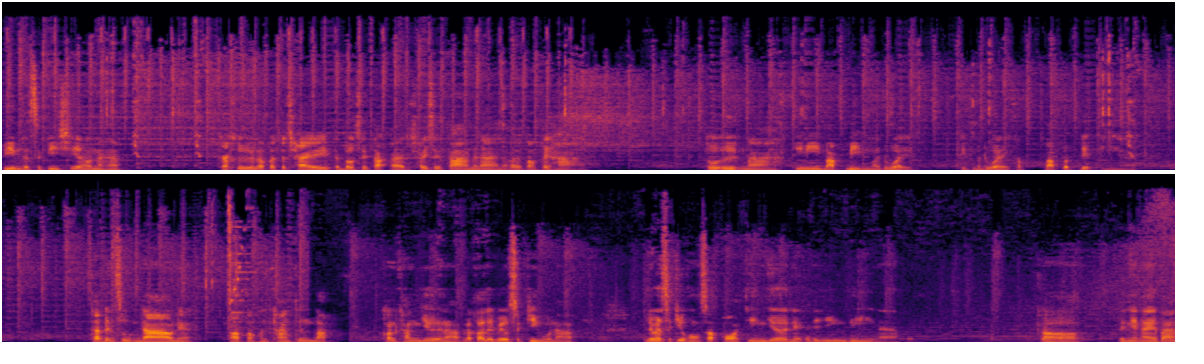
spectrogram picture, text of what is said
บีมกับสปีเชียลนะครับ ก็คือเราก็จะใช้ดับเบิลเซตาใช้เซตาไม่ได้เราก็จะต้องไปหา ตัวอื่นมาที่มีบัฟบีมมาด้วย ติดมาด้วยกับบัฟรถเด็ดอย่างเงี้ยถ้าเป็นศูนย์ดาวเนี่ย เราต้องค่อนข้างพึ่งบัฟค่อนข้างเยอะนะครับ แล้วก็เลเวลสกิลนะครับเลเวลสกิลของซัพพอร์ตยิ่งเยอะเนี่ยก็จะยิ่งดีนะครับผมก็เป็นยังไงบ้าง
